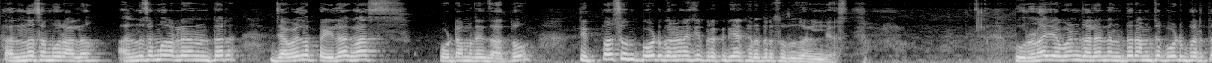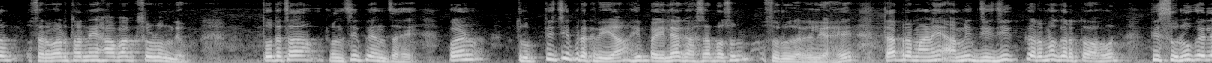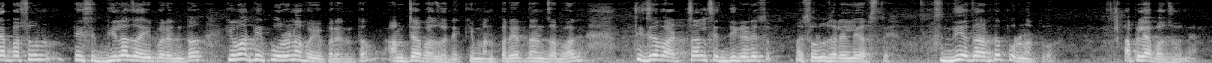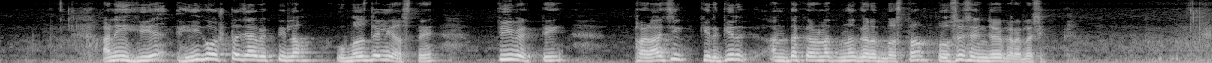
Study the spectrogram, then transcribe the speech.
अन्न समोर आलं. अन्न समोर आल्यानंतर ज्यावेळेला पहिला घास पोटामध्ये जातो तिथपासून पोट भरण्याची प्रक्रिया खरं तर सुरू झालेली असते. पूर्ण जेवण झाल्यानंतर आमचं पोट भरतं सर्वार्थाने हा भाग सोडून देऊ. तो त्याचा कन्सिक्वेन्स आहे. पण तृप्तीची प्रक्रिया ही पहिल्या घासापासून सुरू झालेली आहे. त्याप्रमाणे आम्ही जी जी कर्म करतो आहोत ती सुरू केल्यापासून ती सिद्धीला जाईपर्यंत किंवा ती पूर्ण होईपर्यंत आमच्या बाजूने किमान प्रयत्नांचा भाग तिचं वाटचाल सिद्धीकडे सुरू झालेली असते. सिद्धी याचा अर्थ पूर्णत्व आपल्या बाजूने. आणि ही ही गोष्ट ज्या व्यक्तीला उमजलेली असते ती व्यक्ती फळाची किरकिर अंतकरणात न करत बसता प्रोसेस एन्जॉय करायला शिकते.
